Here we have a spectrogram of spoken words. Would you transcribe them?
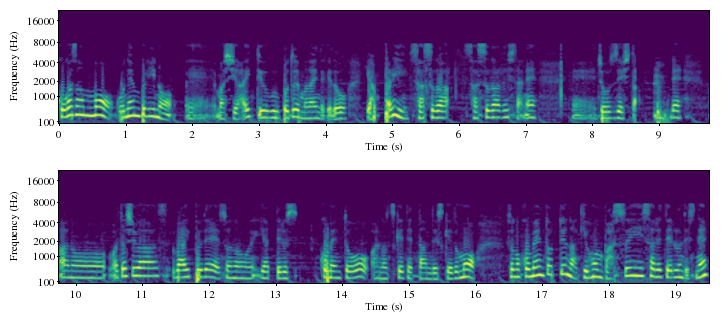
古賀さんも5年ぶりの、えーまあ、試合っていうことでもないんだけど、やっぱりさすが、さすがでしたね。えー上手でした。で、あのー私はワイプで、その、やってるコメントを、あの、つけてたんですけども、そのコメントっていうのは基本抜粋されてるんですね。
